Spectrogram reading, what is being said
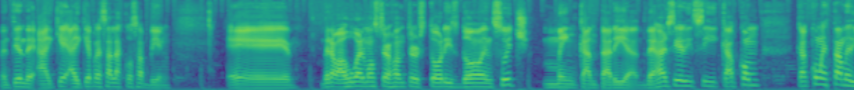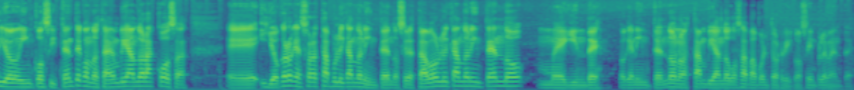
¿Me entiendes? Hay que, hay que pesar las cosas bien. Eh, mira, va a jugar Monster Hunter Stories 2 en Switch. Me encantaría. Dejar si, si Capcom, Capcom está medio inconsistente cuando está enviando las cosas. Eh, y yo creo que eso lo está publicando Nintendo. Si lo está publicando Nintendo, me guindé. Porque Nintendo no está enviando cosas para Puerto Rico, simplemente.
